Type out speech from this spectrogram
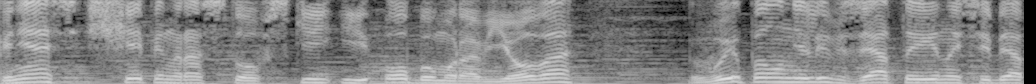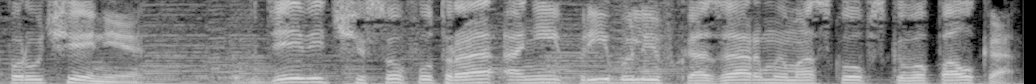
Князь Щепин-Ростовский и оба Муравьева выполнили взятые на себя поручения. В 9 часов утра они прибыли в казармы московского полка.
